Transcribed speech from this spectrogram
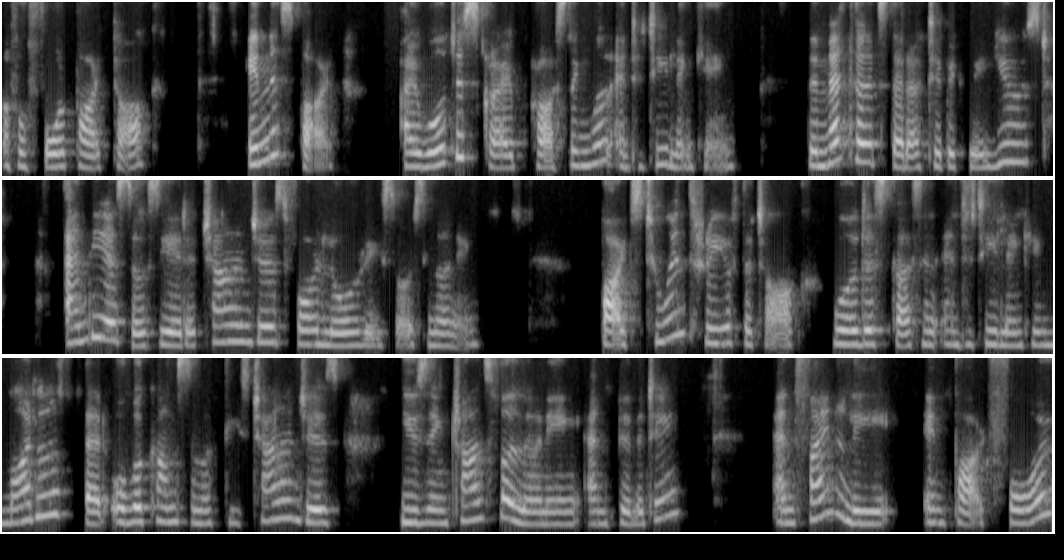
of a four-part talk. In this part, I will describe cross-lingual entity linking, the methods that are typically used, and the associated challenges for low resource learning. Parts two and three of the talk will discuss an entity linking model that overcomes some of these challenges using transfer learning and pivoting. And finally, in part four,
